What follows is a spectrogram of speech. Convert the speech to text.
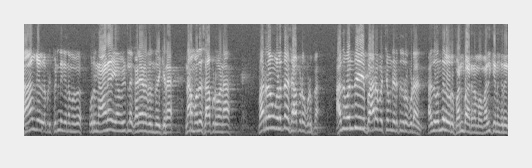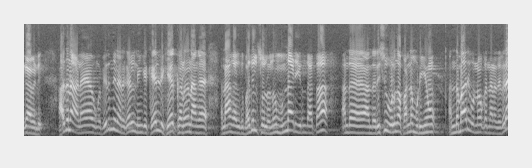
நாங்கள் அப்படி பெண்ணுக்கு நம்ம ஒரு நானே என் வீட்டில் கல்யாணம் விருந்து வைக்கிறேன். நான் முதல் சாப்பிடுவேனா? வர்றவங்களை தான் சாப்பிட கொடுப்பேன். அது வந்து பாரபட்சம்னு எடுத்துக்கிற கூடாது அது வந்து ஒரு பண்பாடு நம்ம மதிக்கணுங்கிறதுக்காக வேண்டி. அதனால உங்கள் விருந்தினர்கள் நீங்கள் கேள்வி கேட்கணும் நாங்கள் நாங்கள் அதுக்கு பதில் சொல்லணும். முன்னாடி இருந்தால் தான் அந்த அந்த ரிசீவ் ஒழுங்காக பண்ண முடியும். அந்த மாதிரி ஒரு நோக்கம் தானே தவிர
